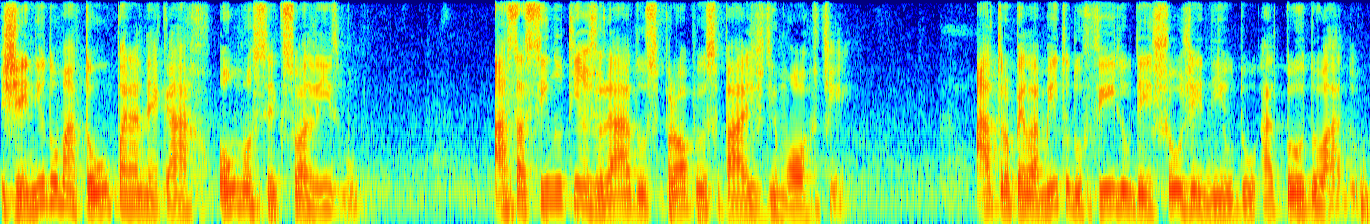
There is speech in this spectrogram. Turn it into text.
Genildo matou para negar homossexualismo. Assassino tinha jurado os próprios pais de morte. Atropelamento do filho deixou Genildo atordoado.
